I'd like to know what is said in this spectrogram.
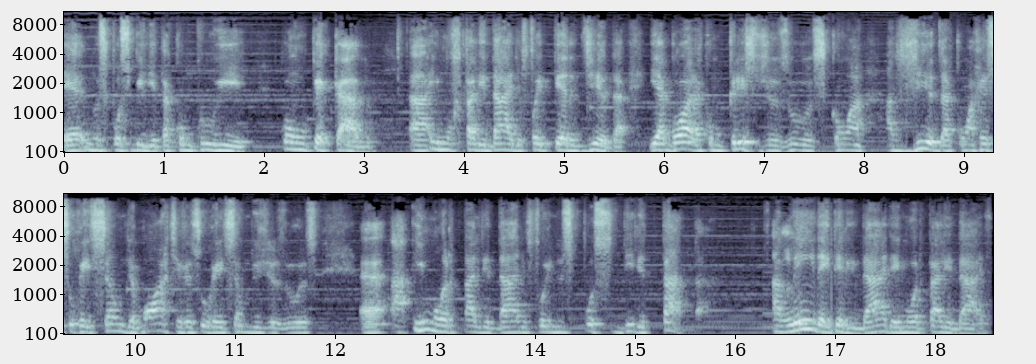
é, nos possibilita concluir com o pecado. A imortalidade foi perdida. E agora, com Cristo Jesus, com a, a vida, com a ressurreição de morte e ressurreição de Jesus, é, a imortalidade foi nos possibilitada. Além da eternidade, a imortalidade.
